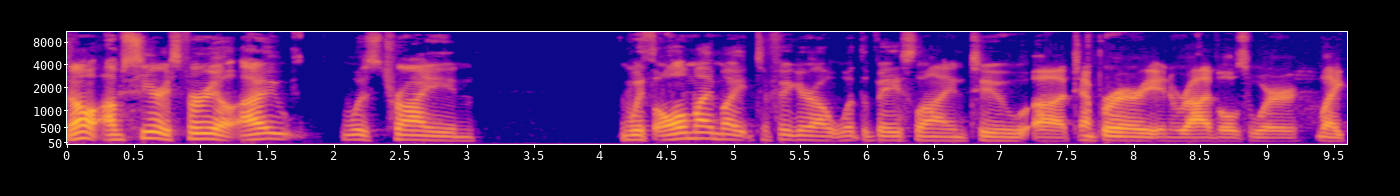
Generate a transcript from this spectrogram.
No, I'm serious for real. I was trying with all my might to figure out what the bassline to uh, temporary and arrivals were like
